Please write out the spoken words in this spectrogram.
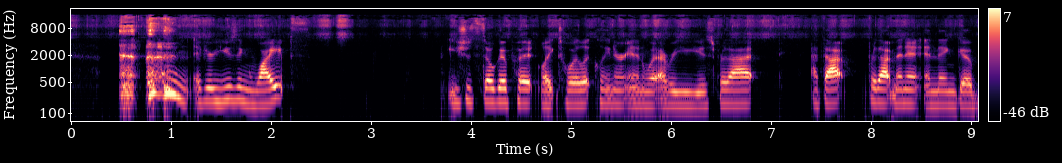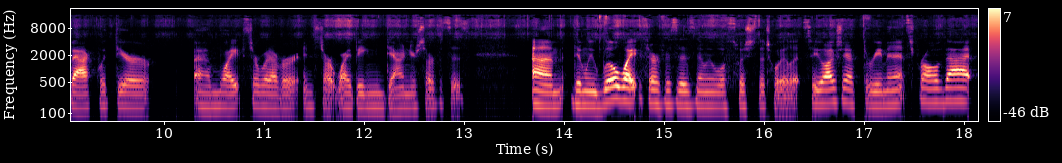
if you're using wipes, you should still go put like toilet cleaner in whatever you use for that at that for that minute and then go back with your um, wipes or whatever and start wiping down your surfaces. Um, then we will wipe surfaces, then we will switch the toilet. So you'll actually have three minutes for all of that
